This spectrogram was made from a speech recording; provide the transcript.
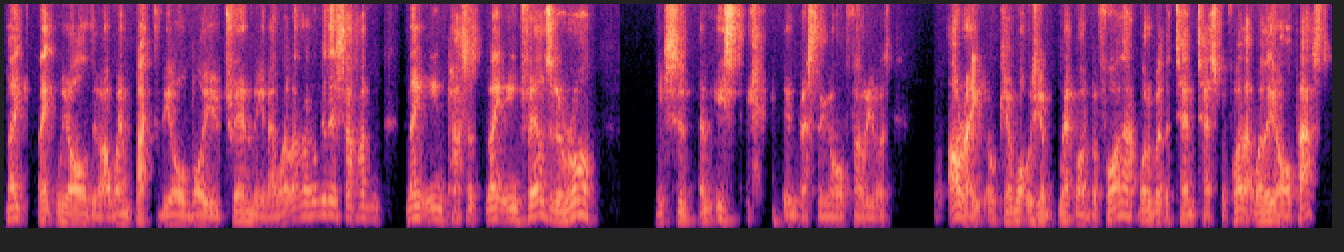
like like we all do, I went back to the old boy who trained me and I went, oh, look at this, I've had 19 passes, 19 fails in a row. He said, and he's interesting old fellow he was. All right, okay. What was your record before that? What about the 10 tests before that? Were they all passed?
